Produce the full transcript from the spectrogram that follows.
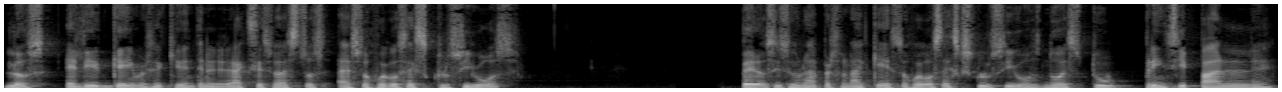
los elite gamers que quieren tener acceso a estos, a estos juegos exclusivos. Pero si sos una persona que estos juegos exclusivos no es tu principal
